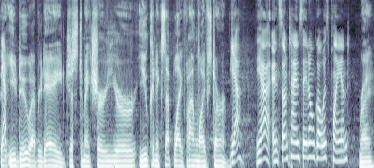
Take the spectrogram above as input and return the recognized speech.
that Yep. you do every day just to make sure you're you can accept life on life's terms. Yeah. Yeah. And sometimes they don't go as planned. Right.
